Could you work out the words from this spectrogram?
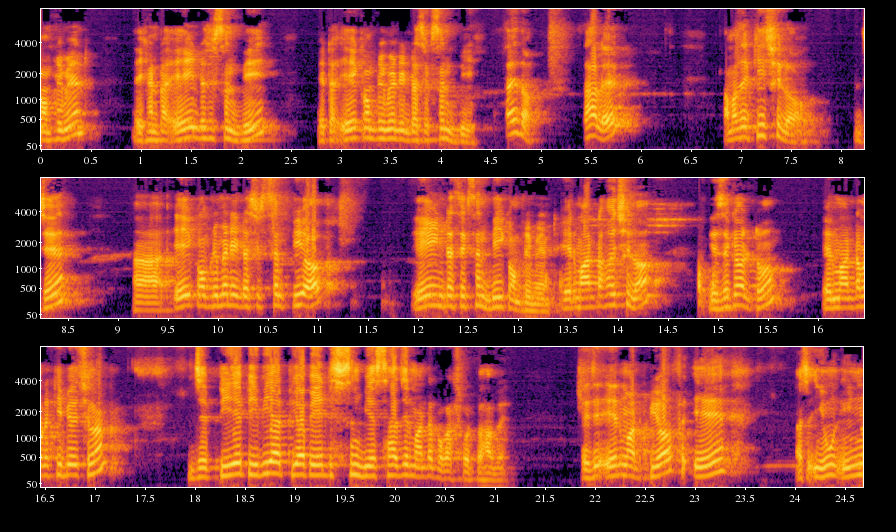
কমপ্লিমেন্ট এখানটা এ ইন্টারসেকশন বি এটা এ কমপ্লিমেন্ট ইন্টারসেকশন বি তাই তো? তাহলে আমাদের কি ছিল? যে A complement intersection P of A intersection B complement এর মানটা হয়েছিল ইজ ইকুয়াল টু এর মানটা আমরা কি পেয়েছিলাম? যে পি এ পিবি আর P of A intersection B এর সাহায্যে মানটা প্রকাশ করতে হবে। এই যে এর মান পি অফ এ আচ্ছা ইউন ইউন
